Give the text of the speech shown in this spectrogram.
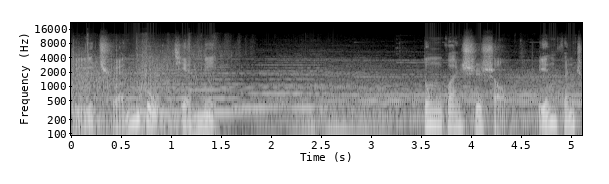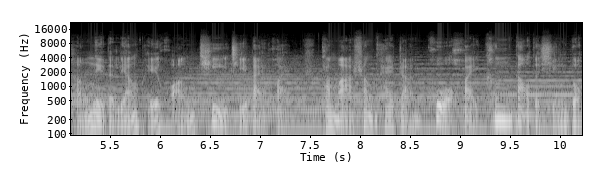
敌全部歼灭。东关失守。临汾城内的梁培煌气急败坏，他马上开展破坏坑道的行动。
